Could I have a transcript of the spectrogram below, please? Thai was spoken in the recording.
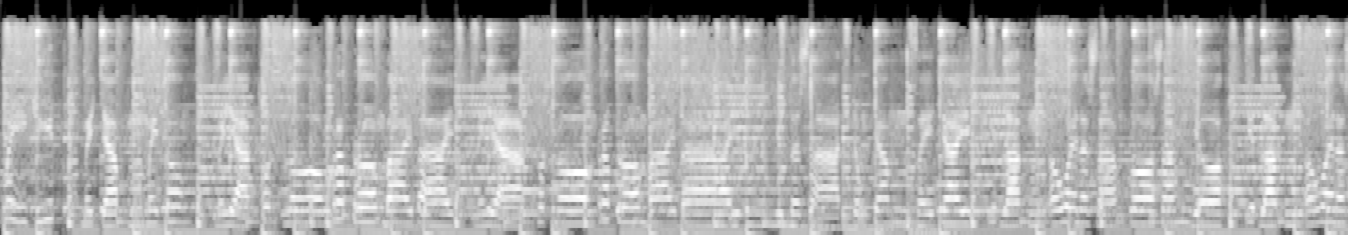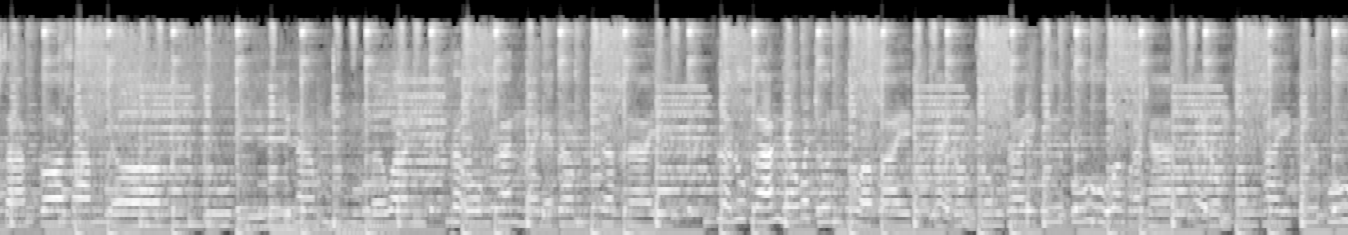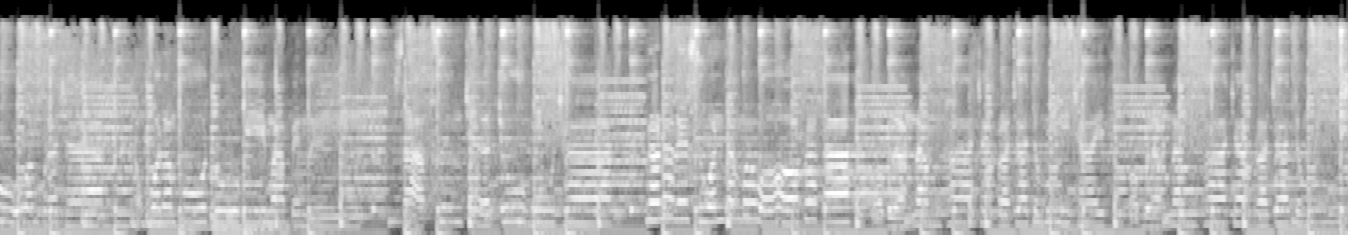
ไม่คิดไม่จับไม่ต้อง ไม่อยากทดลองรับรองบายบาย ไม่อยากทดลองรับรองบายบาย ยุทธศาสตร์จงจำใส่ใจ ยึดหลักเอาไว้ละสามกอสามยอ ยึดหลักเอาไว้ละสามกอสามยอดูบีน้ำเมื่อวัน พระองค์ท่านไม่ได้ทำเพื่อใครเพื่อลูกหลานเยาวชนทั่วไป ให้ร่มธงไทยคือผู้วงประชา ให้ร่มธงไทยคือผู้วงประชาหนองบัวลำพูทูบี มาเป็นหนึ่งทราบซึ่งเชิดชูบูชา พระนเรศวรทั้งมาวอพระตาขอเบื้องนำพาชาประชาจงมีชัยขอเบื้องนำพาชาประชาจงมี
